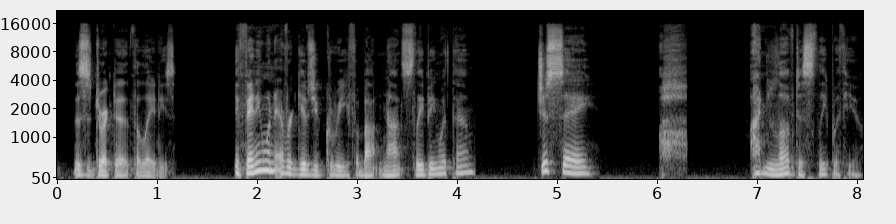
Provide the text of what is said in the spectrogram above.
this is directed at the ladies. If anyone ever gives you grief about not sleeping with them, just say, Oh, I'd love to sleep with you,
